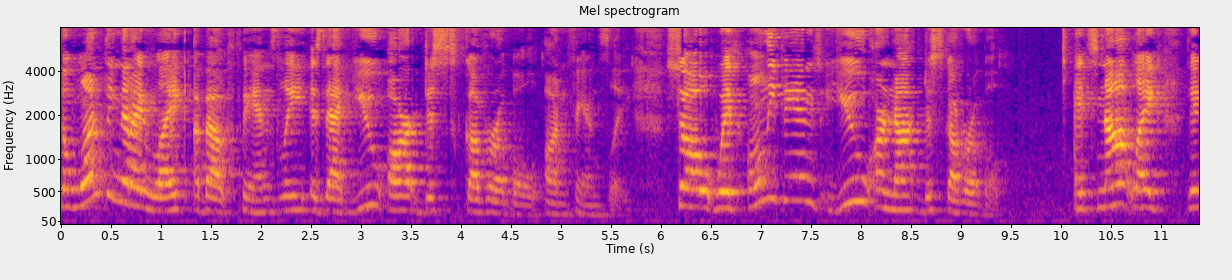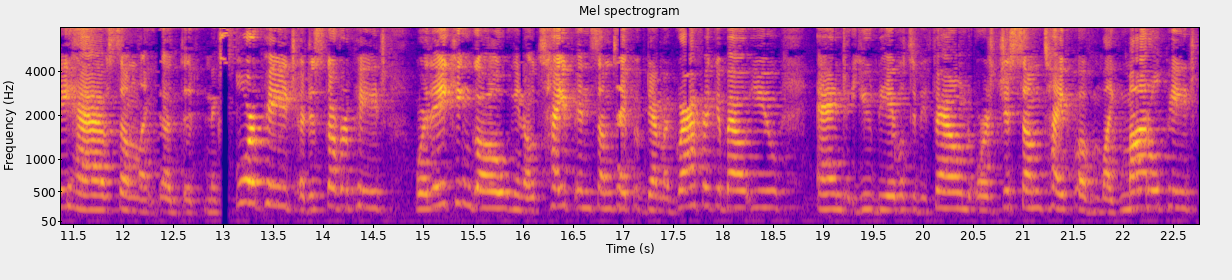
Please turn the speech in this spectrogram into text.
the one thing that I like about Fansly is that you are discoverable on Fansly. So with OnlyFans, you are not discoverable. It's not like they have some like a, an explore page, a discover page where they can go, you know, type in some type of demographic about you and you'd be able to be found or it's just some type of like model page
